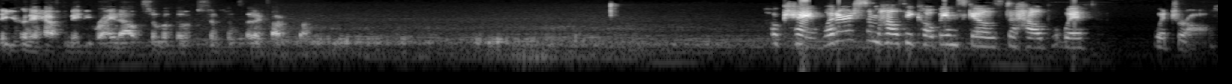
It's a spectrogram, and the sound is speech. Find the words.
that you're going to have to maybe write out some of those symptoms that I talked about. Okay, what are some healthy coping skills to help with withdrawal?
